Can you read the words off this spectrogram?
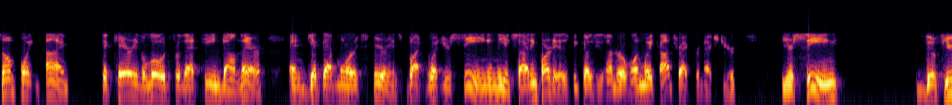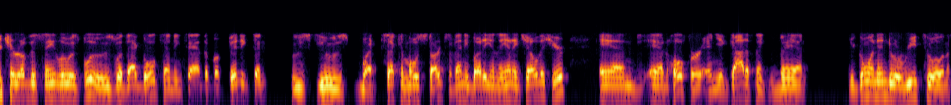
some point in time to carry the load for that team down there and get that more experience. But what you're seeing, and the exciting part is because he's under a one-way contract for next year, you're seeing the future of the St. Louis Blues with that goaltending tandem of Binnington, who's who's what second most starts of anybody in the NHL this year, and and Hofer, and you got to think, man, you're going into a retool and a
